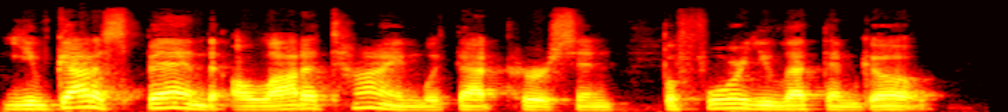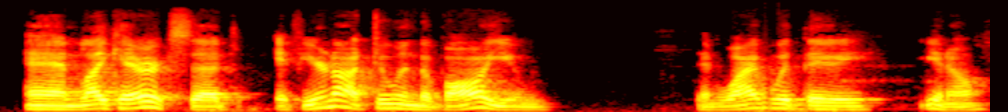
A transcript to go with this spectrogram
you've got to spend a lot of time with that person before you let them go. And like Eric said, if you're not doing the volume, then why would they, you know,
